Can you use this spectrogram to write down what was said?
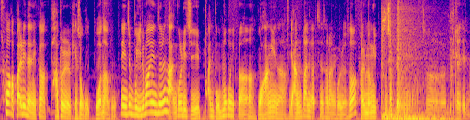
소화가 빨리 되니까 밥을 계속 원하고. 근데 이제 뭐 일반인들은 안 걸리지. 많이 못 먹으니까 왕이나 양반 같은 사람이 걸려서 별명이 부자병이에요. 어, 부자 되면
